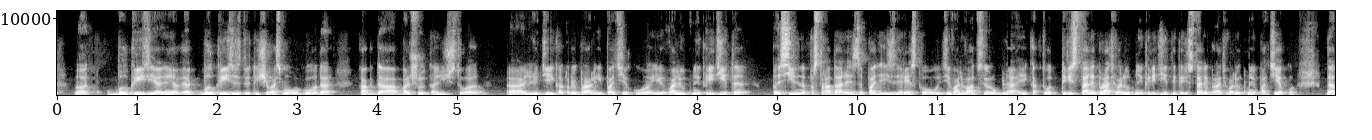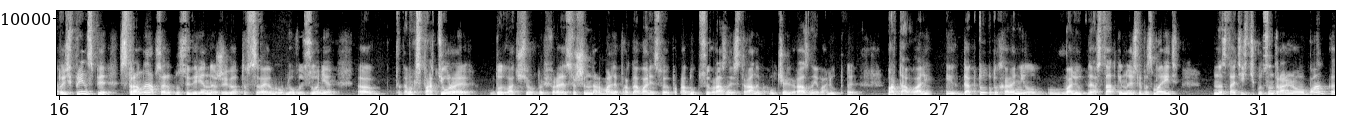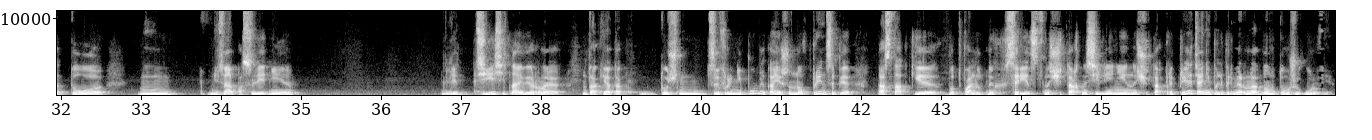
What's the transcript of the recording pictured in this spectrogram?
был кризис, был кризис 2008 года, когда большое количество э, людей, которые брали ипотеку и валютные кредиты, сильно пострадали из-за из резкого девальвации рубля и как-то вот перестали брать валютные кредиты, перестали брать валютную ипотеку. Да, то есть, в принципе, страна абсолютно суверенно живет в своей рублевой зоне. Э, там экспортеры до 24 февраля совершенно нормально продавали свою продукцию в разные страны, получали разные валюты, продавали их. Да, кто-то хранил валютные остатки. Но если посмотреть на статистику Центрального банка, то, не знаю, последние лет 10, наверное. Ну так, я так точно цифры не помню, конечно, но в принципе остатки вот валютных средств на счетах населения и на счетах предприятий, они были примерно на одном и том же уровне.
